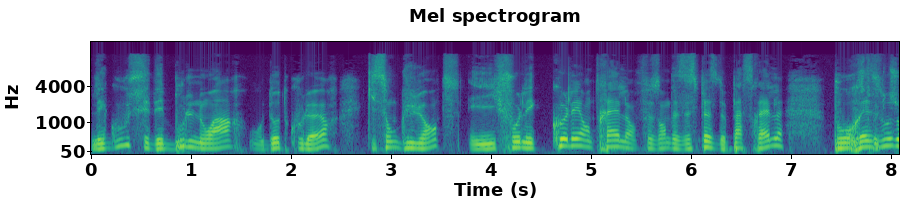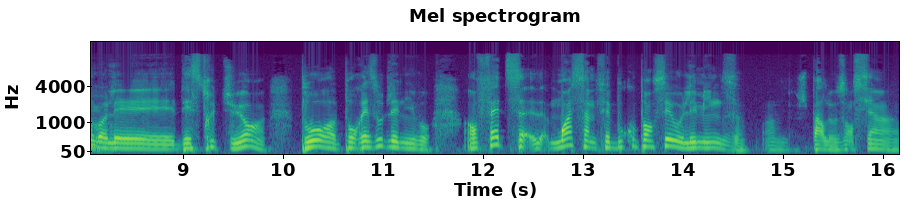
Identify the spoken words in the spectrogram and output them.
Les goûts, c'est des boules noires ou d'autres couleurs qui sont gluantes et il faut les coller entre elles en faisant des espèces de passerelles pour Des résoudre structures. les des structures pour pour résoudre les niveaux. En fait, moi, ça me fait beaucoup penser aux Lemmings. Je parle aux anciens,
